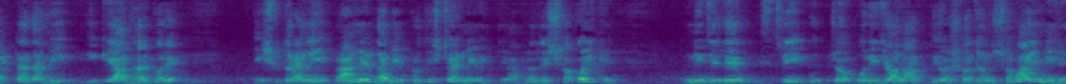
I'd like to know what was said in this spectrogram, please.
একটা দাবিকে আধার করে। এই সুতরাং এই প্রাণের দাবি প্রতিষ্ঠার নিমিত্তে আপনাদের সকলকে, নিজেদের স্ত্রী, পুত্র, পরিজন, আত্মীয়, স্বজন, সবাই মিলে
